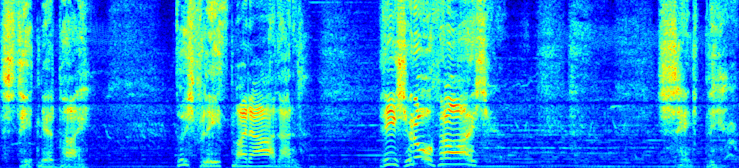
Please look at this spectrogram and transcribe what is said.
steht mir bei. Durchfließt meine Adern. Ich rufe euch. Schenkt mir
